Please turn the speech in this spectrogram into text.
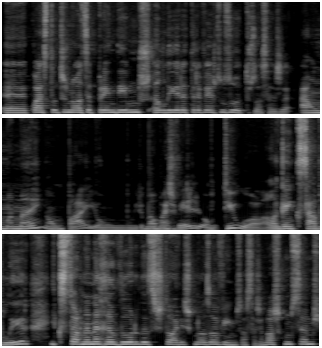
uh, quase todos nós aprendemos a ler através dos outros, ou seja, há uma mãe, ou um pai, ou um irmão mais velho, ou um tio, ou alguém que sabe ler e que se torna narrador das histórias que nós ouvimos, ou seja, nós começamos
